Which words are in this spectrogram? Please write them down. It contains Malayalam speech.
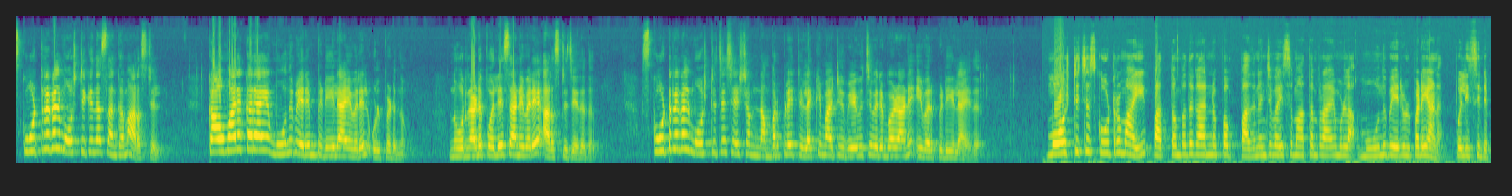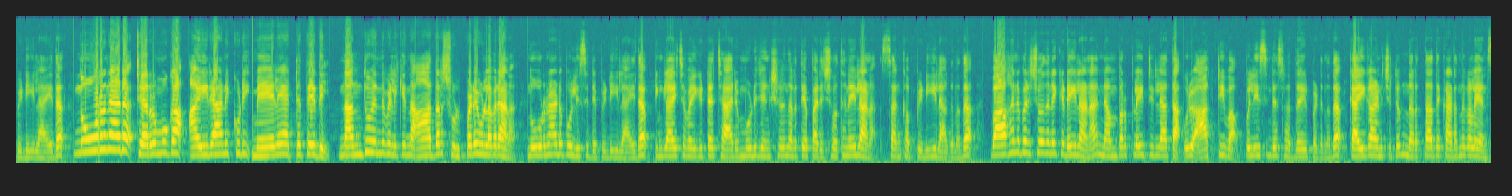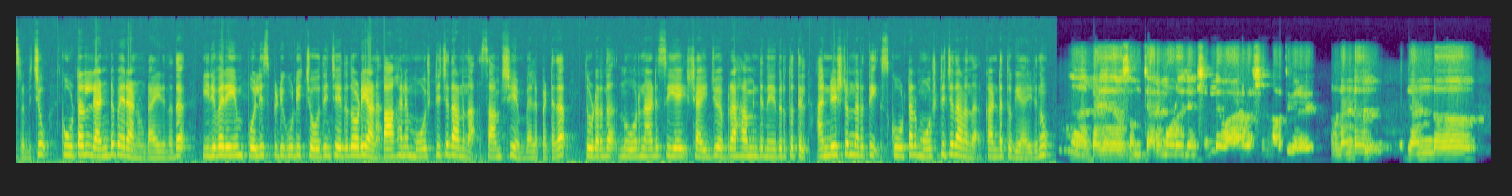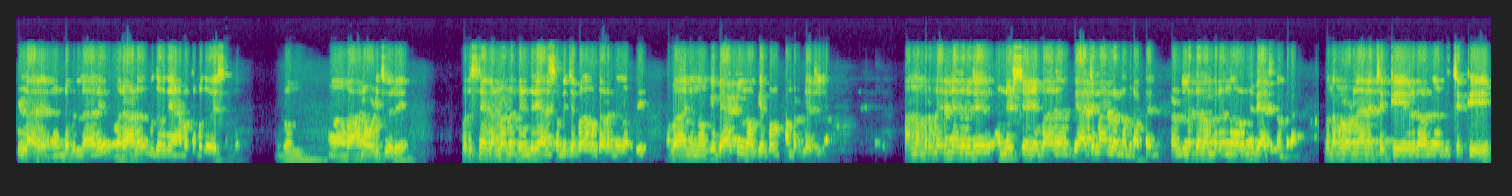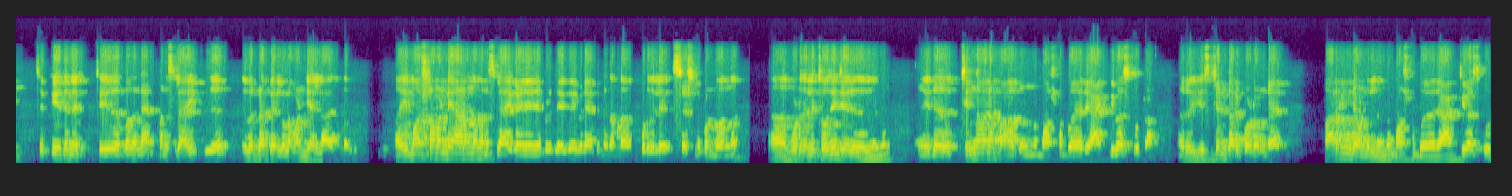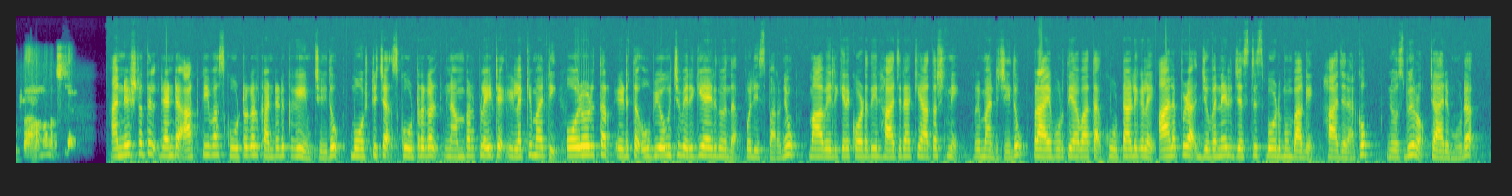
സ്കൂട്ടറുകൾ മോഷ്ടിക്കുന്ന സംഘം അറസ്റ്റിൽ. കൗമാരക്കാരായ മൂന്ന് പേരും പിടിയിലായവരിൽ ഉൾപ്പെടുന്നു. നൂറിനാട് പോലീസാണ് ഇവരെ അറസ്റ്റ് ചെയ്തത്. സ്കൂട്ടറുകൾ മോഷ്ടിച്ച ശേഷം നമ്പർ പ്ലേറ്റ് ഇളക്കി മാറ്റി ഉപയോഗിച്ചു വരുമ്പോഴാണ് ഇവർ പിടിയിലായത്. മോഷ്ടിച്ച സ്കൂട്ടറുമായി പത്തൊമ്പതുകാരനൊപ്പം പതിനഞ്ച് വയസ്സ് മാത്രം പ്രായമുള്ള മൂന്ന് പേരുൾപ്പെടെയാണ് പോലീസിന്റെ പിടിയിലായത്. നൂറനാട് ചെറുമുഖ ഐരാണിക്കുടി മേലയറ്റത്തേതിൽ നന്ദു എന്ന് വിളിക്കുന്ന ആദർശ് ഉൾപ്പെടെയുള്ളവരാണ് നൂറനാട് പോലീസിന്റെ പിടിയിലായത്. തിങ്കളാഴ്ച വൈകിട്ട് ചാരുമൂട് ജംഗ്ഷനിൽ നടത്തിയ പരിശോധനയിലാണ് സംഘം പിടിയിലാകുന്നത്. വാഹന പരിശോധനയ്ക്കിടയിലാണ് നമ്പർ പ്ലേറ്റ് ഇല്ലാത്ത ഒരു ആക്ടീവ പോലീസിന്റെ ശ്രദ്ധയിൽപ്പെടുന്നത്. കൈ കാണിച്ചിട്ടും നിർത്താതെ കടന്നുകളയാൻ ശ്രമിച്ചു. സ്കൂട്ടറിൽ രണ്ടുപേരാണ് ഉണ്ടായിരുന്നത്. ഇരുവരെയും പോലീസ് പിടികൂടി ചോദ്യം ചെയ്തതോടെയാണ് വാഹനം മോഷ്ടിച്ചതാണെന്ന സംശയം ബലപ്പെട്ടത്. തുടർന്ന് നൂറിനാട് സി ഐ ഷൈജു എബ്രഹാമിന്റെ നേതൃത്വത്തിൽ അന്വേഷണം നടത്തി സ്കൂട്ടർ മോഷ്ടിച്ചതാണെന്ന് കണ്ടെത്തുകയായിരുന്നു. കഴിഞ്ഞ ദിവസം ചാരുമോട് ജംഗ്ഷനിലെ വാഹന പരിശോധന നടത്തി വരവെ രണ്ട് രണ്ട് പിള്ളേര് രണ്ട് പിള്ളേര് ഒരാൾ മുതിർന്നയാണ് പത്തൊമ്പത് വയസ്സുണ്ട്. അപ്പം വാഹനം ഓടിച്ചു വരികയും പോലീസിനെ കണ്ടുകൊണ്ട് പിന്തിരിയാൻ ശ്രമിച്ചപ്പോൾ നമ്മൾ തടഞ്ഞു നിർത്തി. അപ്പൊ അതിന് നോക്കി ബാക്കിൽ നോക്കിയപ്പോൾ നമ്പർ പ്ലേറ്റ് ഇല്ല. ആ നമ്പർ പ്ലേറ്റിനെ കുറിച്ച് അന്വേഷിച്ചു കഴിഞ്ഞപ്പോൾ വ്യാജമായിട്ടുള്ള നമ്പറാണ് ഫ്രണ്ടിലത്തെ നമ്പർ എന്ന് പറയുന്നത് വ്യാജ നമ്പറാണ് അപ്പൊ നമ്മൾ ഉടനെ തന്നെ ചെക്ക് ചെയ്യും ഇവർ കടന്നു നിർത്തി ചെക്ക് ചെയ്യും. ചെക്ക് ചെയ്തതിന് ചെയ്തപ്പോൾ തന്നെ മനസ്സിലായി ഇത് ഇവരുടെ പേരിലുള്ള വണ്ടിയല്ല എന്നുള്ളത്. ഈ മോഷണ വണ്ടിയാണെന്ന് മനസ്സിലായി കഴിഞ്ഞപ്പോഴത്തേക്ക് ഇവരെ പിന്നെ നമ്മൾ കൂടുതൽ സ്റ്റേഷനിൽ കൊണ്ടുവന്ന് കൂടുതൽ ചോദ്യം ചെയ്തതിൽ നിന്നും ഇത് ചിങ്ങവനം ഭാഗത്തു നിന്ന് മോഷണം പോയ ഒരു ആക്ടിവ സ്കൂട്ടറാണ്. ഒരു ഈസ്റ്റേൺ കറിക്കോടറിന്റെ പാർക്കിംഗ് ഗ്രൗണ്ടിൽ നിന്ന് മോഷണം പോയ ഒരു ആക്ടിവ സ്കൂട്ടറാണെന്ന് മനസ്സിലായി. അന്വേഷണത്തിൽ രണ്ട് ആക്ടീവ സ്കൂട്ടറുകൾ കണ്ടെടുക്കുകയും ചെയ്തു. മോഷ്ടിച്ച സ്കൂട്ടറുകൾ നമ്പർ പ്ലേറ്റ് ഇളക്കി മാറ്റി ഓരോരുത്തർ എടുത്ത് ഉപയോഗിച്ചു വരികയായിരുന്നുവെന്ന് പോലീസ് പറഞ്ഞു. മാവേലിക്കര കോടതിയിൽ ഹാജരാക്കിയ ആദർശിനെ റിമാൻഡ് ചെയ്തു. പ്രായപൂർത്തിയാവാത്ത കൂട്ടാളികളെ ആലപ്പുഴ ജുവനൈൽ ജസ്റ്റിസ് ബോർഡ് മുമ്പാകെ ഹാജരാക്കും. News bureau Charummood.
